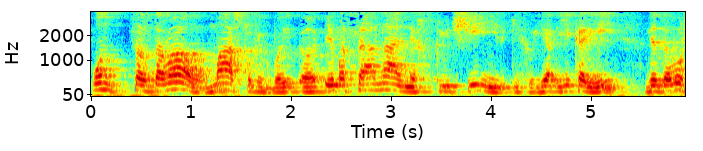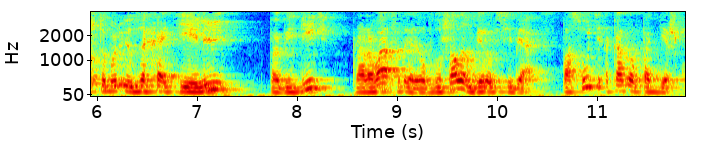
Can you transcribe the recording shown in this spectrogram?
он создавал массу как бы э, эмоциональных включений, таких якорей, для того, чтобы люди захотели победить, прорваться, он внушал им веру в себя. По сути, оказывал поддержку.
